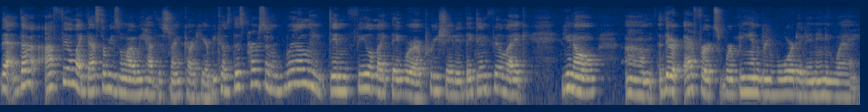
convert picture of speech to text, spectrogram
that that I feel like that's the reason why we have the strength card here because this person really didn't feel like they were appreciated. They didn't feel like, you know, um, their efforts were being rewarded in any way.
